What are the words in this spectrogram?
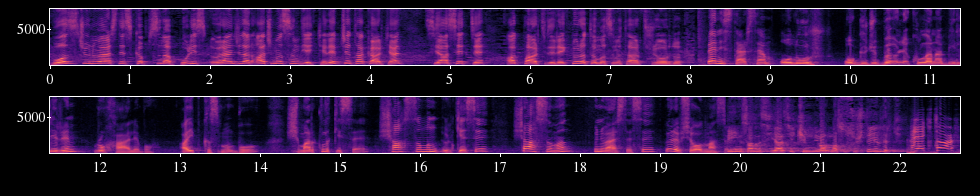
Boğaziçi Üniversitesi kapısına polis öğrenciler açmasın diye kelepçe takarken siyasette AK Partili rektör atamasını tartışıyordu. Ben istersem olur. O gücü böyle kullanabilirim. Ruh hali bu. Ayıp kısmı bu. Şımarıklık ise şahsımın ülkesi, şahsımın üniversitesi böyle bir şey olmaz. Bir insanın siyasi kimliği olması suç değildir ki. Rektör,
